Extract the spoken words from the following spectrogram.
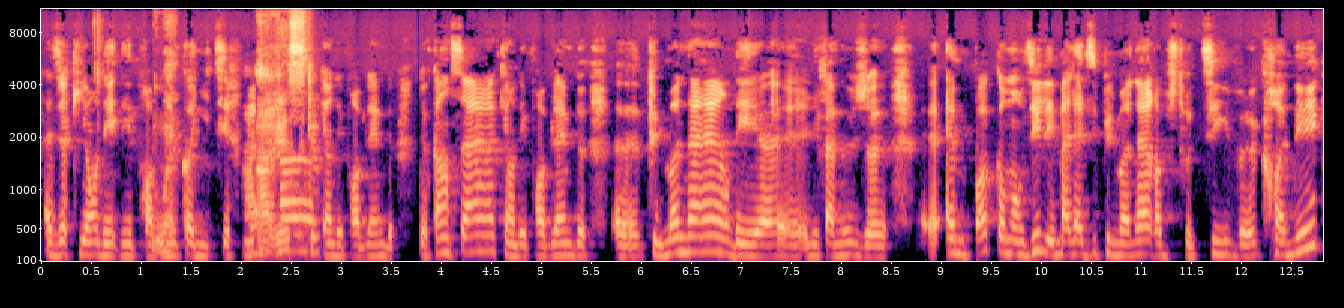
c'est-à-dire qui ont des, des problèmes cognitifs qui ont des problèmes de, de, cancer, qui ont des problèmes de euh, pulmonaires, des euh, les fameuses euh, MPOC, comme on dit, les maladies pulmonaires obstructives euh, chroniques.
